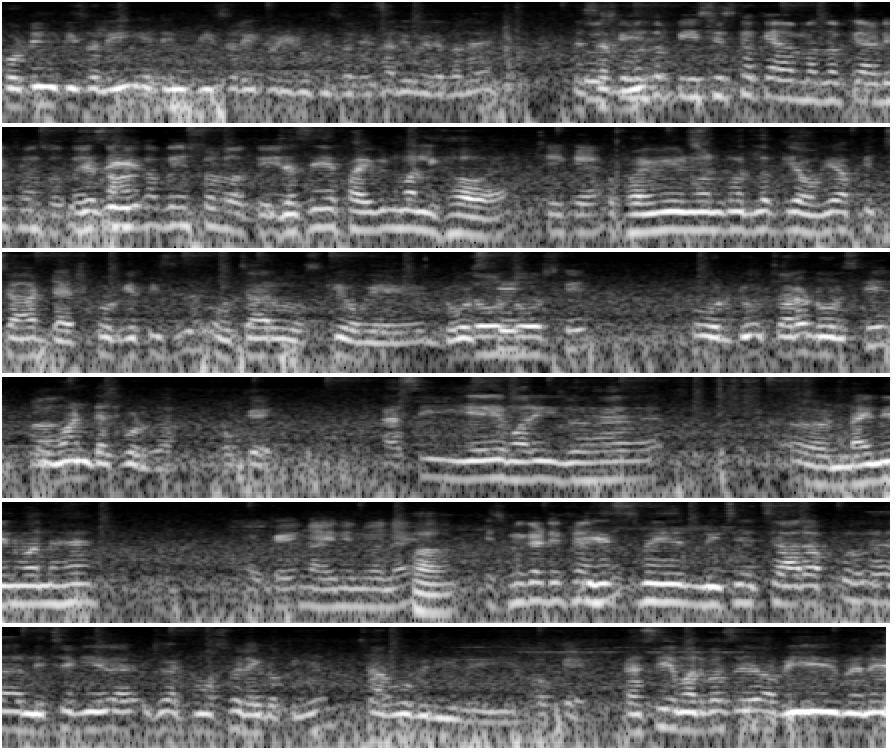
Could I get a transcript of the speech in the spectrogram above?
फोर्टीन पीस वाली एटीन पीस वाली ट्वेंटी टू पीस वाली सारी अवेलेबल है। तो जैसे तो मतलब पीसेस का क्या मतलब क्या डिफरेंस होता है? जैसे- कहाँ कहाँ इंस्टॉल होती है? जैसे ये फाइव इन वन लिखा हुआ है। ठीक है। तो फाइव इन वन का मतलब क्या हो गया? आपके चार डैशबोर्ड के पीस और चार उसके हो गए। डोर्स के और चारों डोर्स के हाँ। वन डैशबोर्ड का। ओके ऐसी ये हमारी जो है नाइन इन वन है। ओके नाइन इन वन है हाँ। इसमें क्या डिफरेंस इसमें नीचे चार आपको नीचे की जो एटमोसफेयर लाइट होती है चार वो भी दी रही है। ओके ऐसे ही हमारे पास अभी मैंने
